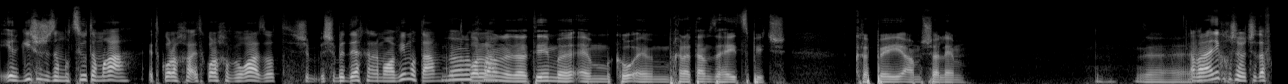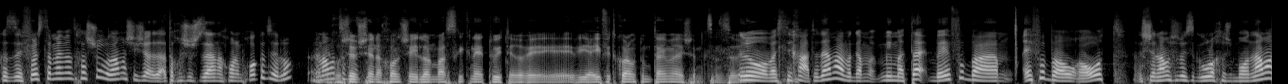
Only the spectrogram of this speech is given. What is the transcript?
הרגישו שזה מוציא אותם רע, את כל, הח, את כל החבורה הזאת, ש, שבדרך כלל הם אוהבים אותם. לא נכון, לדעתי הם- הם- מבחינתם זה hate speech כלפי עם שלם. זה- אבל אני חושבת שדווקא זה first amendment חשוב, למה שיש... אתה חושב שזה היה נכון למחוק את זה? לא? אני חושב שנכון שאילון מאסק יקנה את טוויטר ויעיף את כל המטומטמים האלה שמצנזרים. לא, אבל סליחה, אתה יודע מה, וגם ממתי, איפה בהוראות של למה שלא יסגרו לחשבון? למה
